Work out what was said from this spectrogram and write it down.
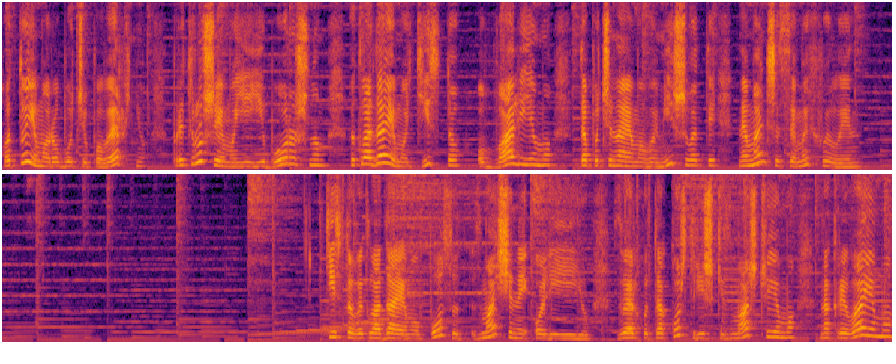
Готуємо робочу поверхню, притрушуємо її борошном, викладаємо тісто, обвалюємо та починаємо вимішувати не менше 7 хвилин. Тісто викладаємо в посуд, змащений олією. Зверху також трішки змащуємо, накриваємо,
